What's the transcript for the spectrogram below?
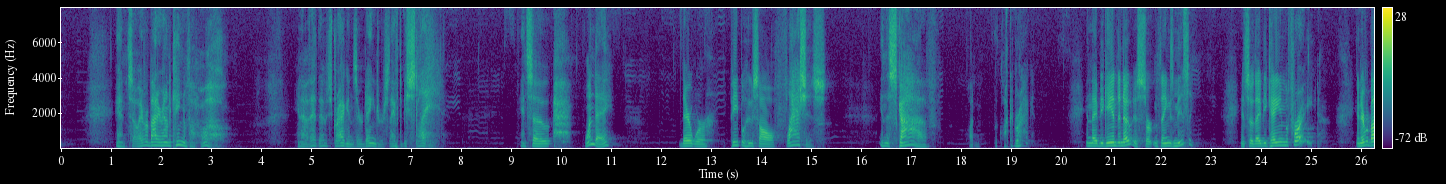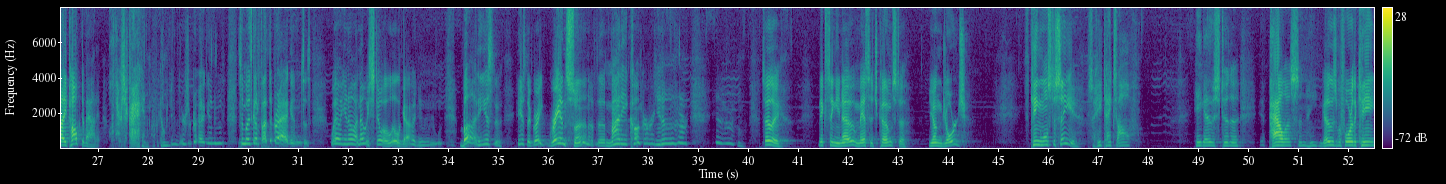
And so everybody around the kingdom thought, oh, you know, that, those dragons, they're dangerous. They have to be slayed. And so one day, there were people who saw flashes in the sky of what looked like a dragon. And they began to notice certain things missing. And so they became afraid. And everybody talked about it. Oh, there's a dragon. What are we going to do? There's a dragon. Somebody's got to fight the dragon. Says, well, you know, I know he's still a little guy, but he is the he is the great grandson of the mighty conqueror, you know. So they Next thing you know, a message comes to young George. The king wants to see you. So he takes off. He goes to the palace and he goes before the king.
